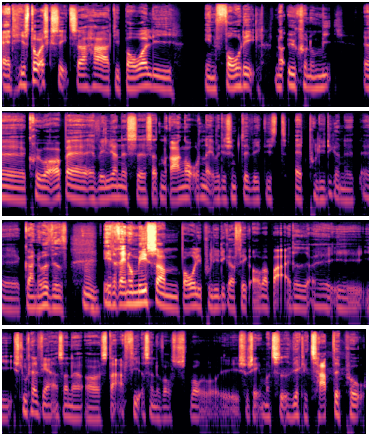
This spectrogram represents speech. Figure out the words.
at historisk set så har de borgerlige en fordel, når økonomi øh, kryver op af, af vælgernes øh, sådan rangorden af, hvad de synes, det er vigtigst, at politikerne øh, gør noget ved. Mm. Et renommé, som borgerlige politikere fik oparbejdet øh, i, i slut 70'erne og start 80'erne, hvor, hvor øh, Socialdemokratiet virkelig tabte på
